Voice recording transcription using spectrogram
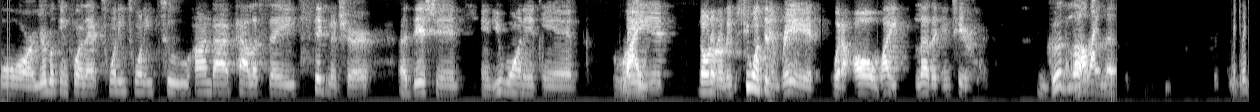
for you're looking for that 2022 Hyundai Palisade signature edition and you want it in red. No, no, no. She wants it in red with an all white leather interior. Good luck. All white leather. With, with,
